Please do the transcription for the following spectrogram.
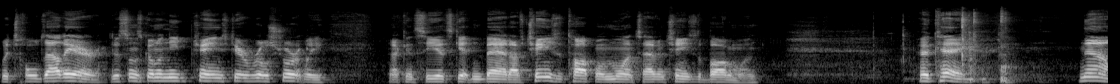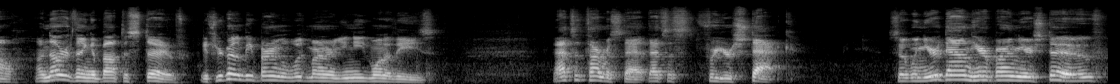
which holds out air. This one's going to need changed here real shortly. I can see it's getting bad. I've changed the top one once. I haven't changed the bottom one. Okay. Now, another thing about the stove. If you're going to be burning a wood burner, you need one of these. That's a thermostat. That's a, for your stack. So when you're down here burning your stove,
